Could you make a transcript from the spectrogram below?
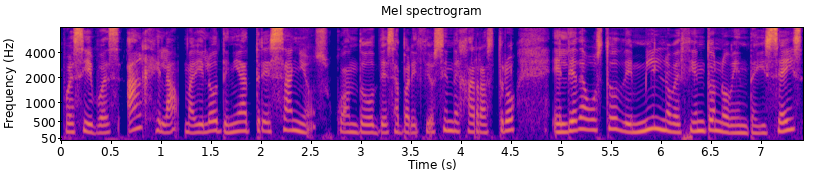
Pues sí, pues Ángela Marielo tenía tres años cuando desapareció sin dejar rastro el 10 de agosto de 1996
